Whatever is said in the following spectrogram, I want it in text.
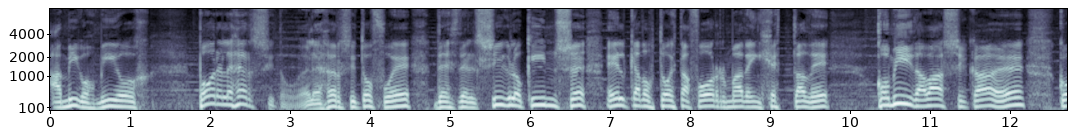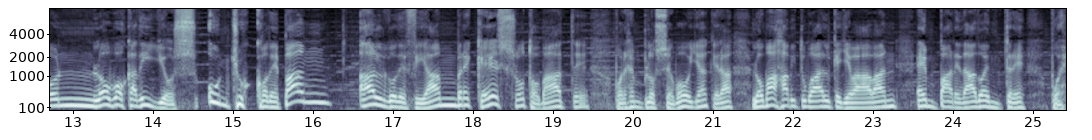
amigos míos, por el ejército. El ejército fue desde el siglo XV el que adoptó esta forma de ingesta de comida básica, ¿eh? con los bocadillos, un chusco de pan algo de fiambre, queso, tomate, por ejemplo, cebolla, que era lo más habitual que llevaban emparedado entre, pues,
